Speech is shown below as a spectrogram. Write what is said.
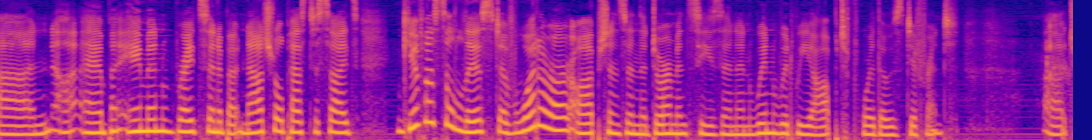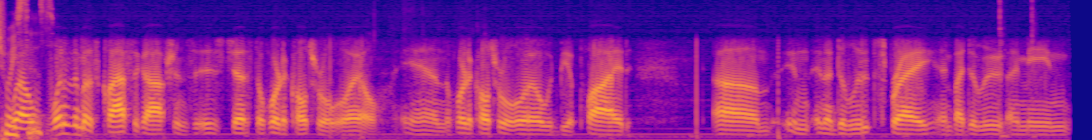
Uh, and uh, Eamon writes in about natural pesticides. Give us a list of what are our options in the dormant season and when would we opt for those different uh, choices? Well, one of the most classic options is just a horticultural oil. And the horticultural oil would be applied um, in, in a dilute spray, and by dilute I mean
